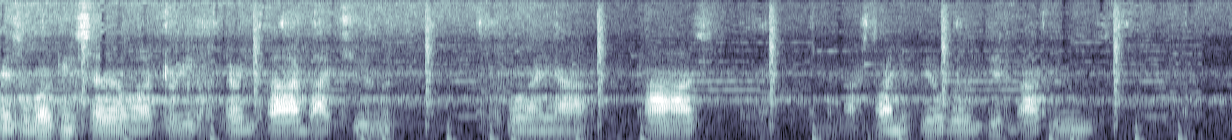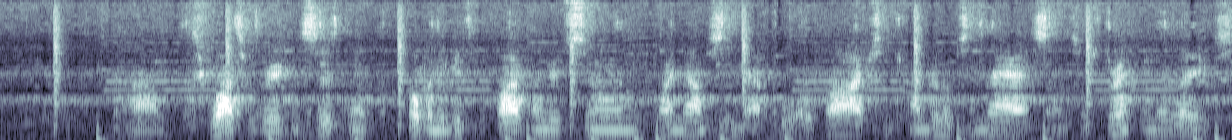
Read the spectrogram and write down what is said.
Here's a working set of uh, 335 by 2 for a uh, pause. I'm starting to feel really good about these. Um, squats are very consistent. Hoping to get to the 500 soon. Right now I'm sitting at 405, so I'm trying to build some mass and some strength in the legs.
